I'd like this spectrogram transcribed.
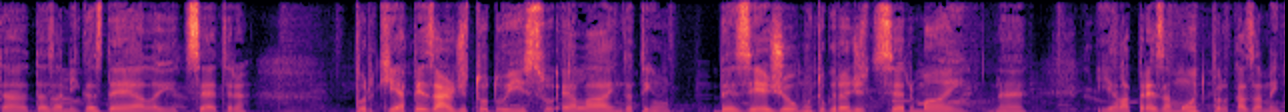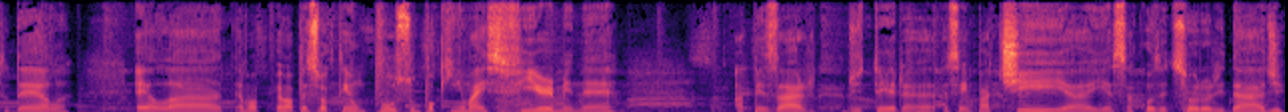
da, das amigas dela e etc. Porque apesar de tudo isso, ela ainda tem um desejo muito grande de ser mãe, né? E ela preza muito pelo casamento dela. Ela é uma, é uma pessoa que tem um pulso um pouquinho mais firme, né? Apesar de ter eh, essa empatia e essa coisa de sororidade.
